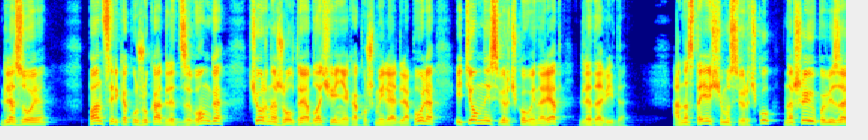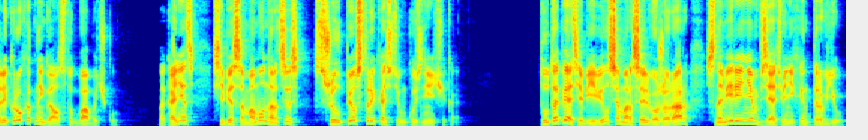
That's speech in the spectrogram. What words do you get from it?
для Зоя, панцирь, как у жука для дзевонга, черно-желтое облачение, как у шмеля для поля и темный сверчковый наряд для Давида. А настоящему сверчку на шею повязали крохотный галстук-бабочку. Наконец, себе самому нарцисс сшил пестрый костюм кузнечика. Тут опять объявился Марсель Вожерар с намерением взять у них интервью.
